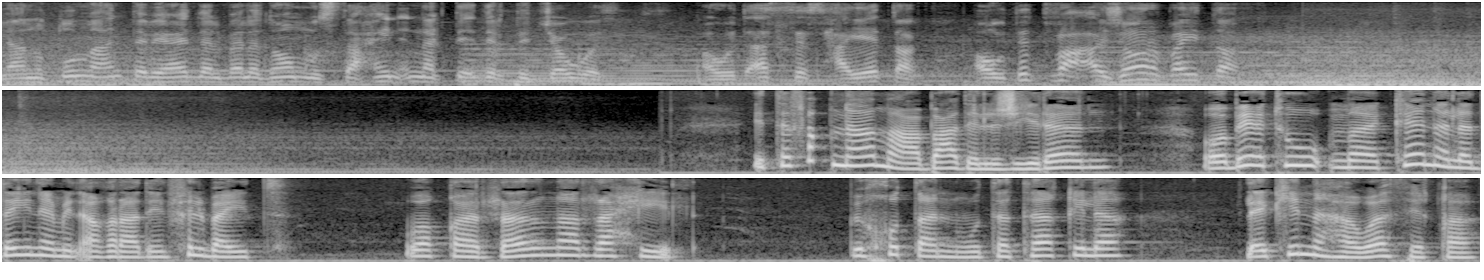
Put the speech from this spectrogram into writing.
لأنه طول ما أنت بهذا البلد هون مستحيل إنك تقدر تتجوز أو تأسس حياتك أو تدفع إيجار بيتك. اتفقنا مع بعض الجيران وبعت ما كان لدينا من أغراض في البيت وقررنا الرحيل. بخطى متثاقلة لكنها واثقة.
